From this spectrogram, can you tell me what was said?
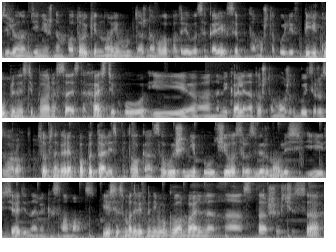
зеленом денежном потоке, но ему должна была потребоваться коррекция, потому что были в перекупленности по RSI стахастику и а, намекали на то, что может быть разворот. Собственно говоря, попытались потолкаться выше, не получилось, развернулись и вся динамика сломалась. Если смотреть на него глобально на старших часах,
